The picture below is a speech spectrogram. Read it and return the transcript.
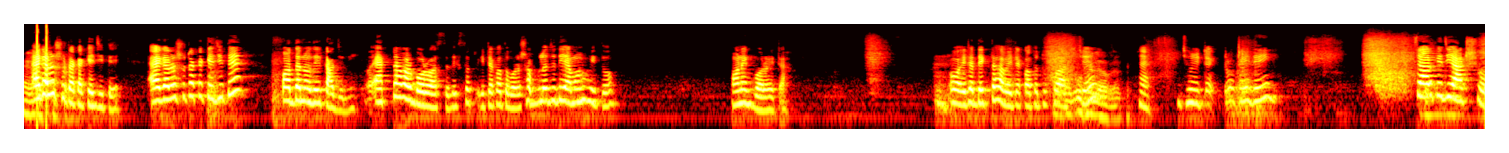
এগারোশো টাকা কেজিতে। এগারোশো টাকা কেজিতে পদ্মা নদীর কাজুলি একটা আবার বড় আছে দেখছ? এটা কত বড়? সবগুলো যদি এমন হইতো অনেক বড় এটা। ও এটা দেখতে হবে এটা কতটুকু আসছে। হবে ওকে। হ্যাঁ ঝুড়িটা একটু উঠাই দেই। চার কেজি আটশো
